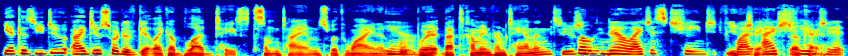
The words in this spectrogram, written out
Yeah, because you do. I do sort of get like a blood taste sometimes with wine, and Yeah. where that's coming from tannins usually. Well, no, I just changed You what I changed, okay. it.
